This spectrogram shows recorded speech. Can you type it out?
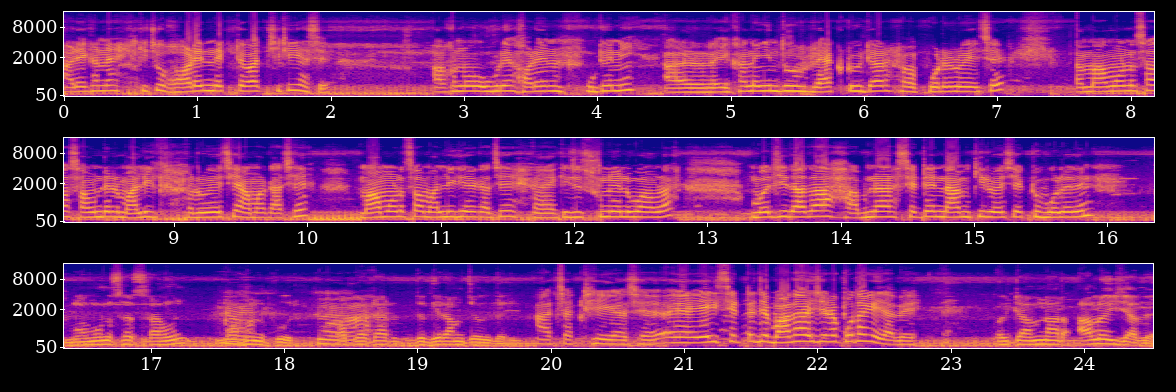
আর এখানে কিছু হরেন দেখতে পাচ্ছি, ঠিক আছে? এখনও উড়ে হরেন উঠেনি। আর এখানে কিন্তু র্যাক টুইটার পড়ে রয়েছে। মা মনসা সাউন্ডের মালিক রয়েছে আমার কাছে। মা মনসা মালিকের কাছে আহ, কিছু শুনে নেব আমরা। বলছি দাদা আপনার সেটের নাম কি রয়েছে একটু বলে দিন? মামনসা সাউন্ড মোহনপুর হ্যাঁ। অপারেটর দুঘিরাম চৌধুরী। আচ্ছা ঠিক আছে। এই সেটটা যে বাঁধা হয়েছে এটা কোথায় যাবে? ওইটা আপনার আলোই যাবে।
